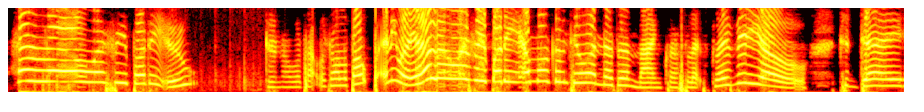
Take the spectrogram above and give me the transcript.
Hello everybody! Ooh, don't know what that was all about, but anyway, hello everybody and welcome to another Minecraft Let's Play video! Today,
